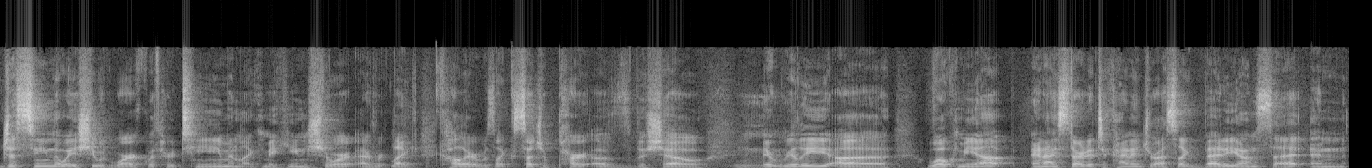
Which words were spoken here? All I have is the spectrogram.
just seeing the way she would work with her team and like making sure every like color was like such a part of the show it really uh, woke me up and I started to kind of dress like Betty on set and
